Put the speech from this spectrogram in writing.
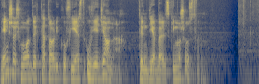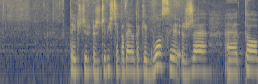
większość młodych katolików jest uwiedziona tym diabelskim oszustwem. Tutaj rzeczywiście padają takie głosy, że e, to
